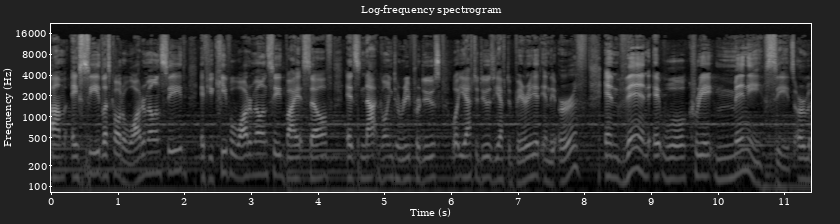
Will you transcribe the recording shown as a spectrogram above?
um, a seed, let's call it a watermelon seed. If you keep a watermelon seed by itself, it's not going to reproduce. What you have to do is you have to bury it in the earth, and then it will create many seeds, or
